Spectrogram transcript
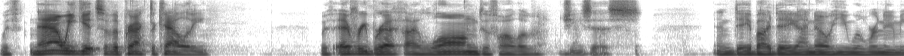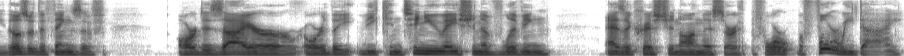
With now we get to the practicality. With every breath I long to follow Jesus. And day by day I know he will renew me. Those are the things of our desire or, or the the continuation of living as a Christian on this earth before before we die.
